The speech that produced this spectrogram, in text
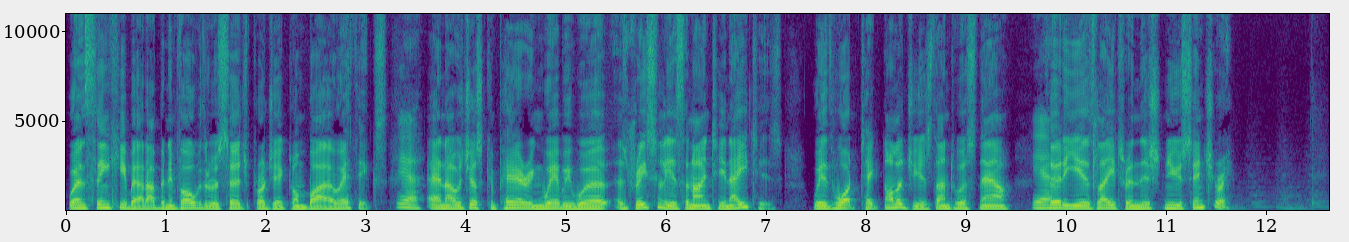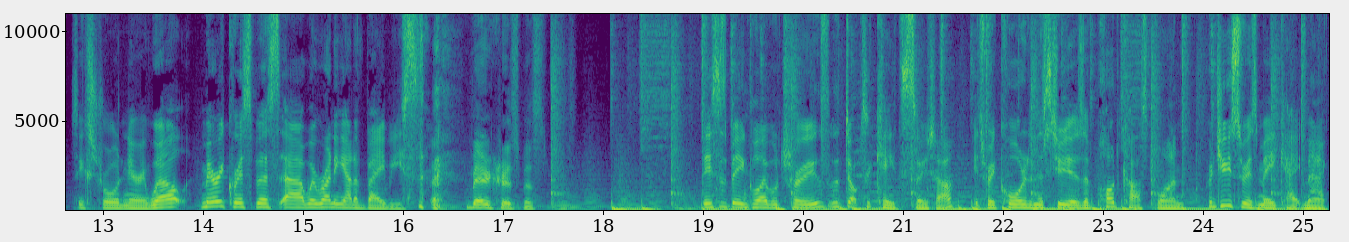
weren't thinking about. I've been involved with a research project on bioethics. Yeah. And I was just comparing where we were as recently as the 1980s with what technology has done to us now, Yeah. 30 years later in this new century. It's extraordinary. Well, Merry Christmas. Uh, we're running out of babies. Merry Christmas. This has been Global Truths with Dr. Keith Suter. It's recorded in the studios of Podcast One. Producer is me, Kate Mack.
